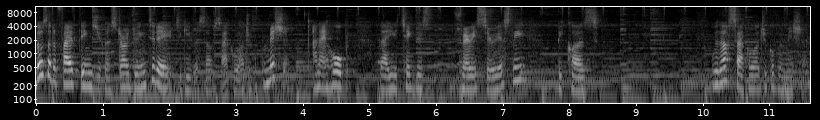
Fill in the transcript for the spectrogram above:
those are the five things you can start doing today to give yourself psychological permission. And I hope that you take this very seriously because without psychological permission,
